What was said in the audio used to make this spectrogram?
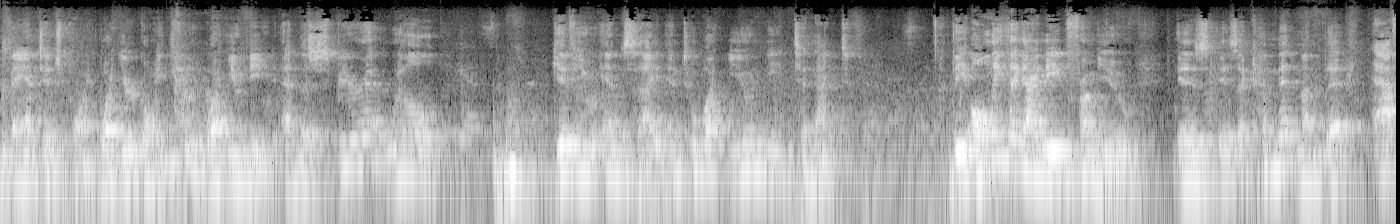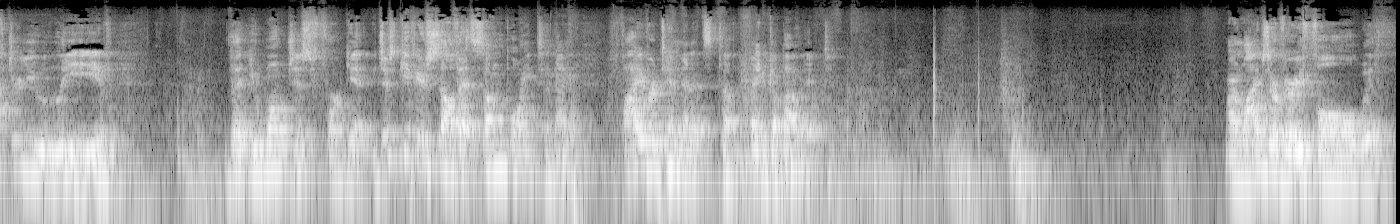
vantage point, what you're going through, what you need, and the Spirit will give you insight into what you need tonight. The only thing I need from you is, is a commitment that after you leave, that you won't just forget. Just give yourself at some point tonight five or ten minutes to think about it. Our lives are very full with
